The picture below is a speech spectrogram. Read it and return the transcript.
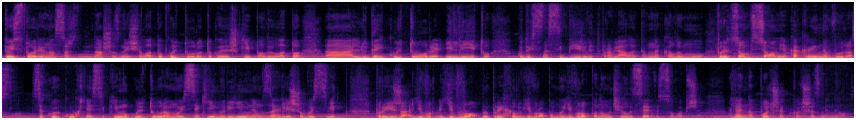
то історію нас, нашу знищила, то культуру, то книжки палила, то а, людей культури, еліту, кудись на Сибір відправляли там на Калиму. При цьому всьому, яка країна виросла? З якої кухні, з якими культурами, з яким рівнем взагалі, що весь світ приїжджає. Євро... Євро... Ми приїхали в Європу, ми Європу навчили сервісу взагалі. Глянь на Польщу, як Польща змінилась.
